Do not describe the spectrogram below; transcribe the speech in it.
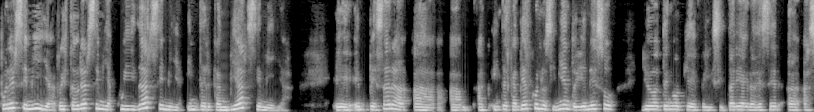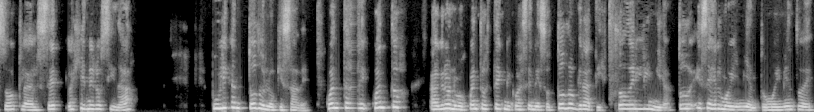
poner semilla, restaurar semilla, cuidar semilla, intercambiar semilla, eh, empezar a, intercambiar conocimiento y en eso yo tengo que felicitar y agradecer a, a Socla, al SET, la generosidad. Publican todo lo que saben. ¿Cuántos agrónomos, cuántos técnicos hacen eso? Todo gratis, todo en línea, todo, ese es el movimiento, un movimiento de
